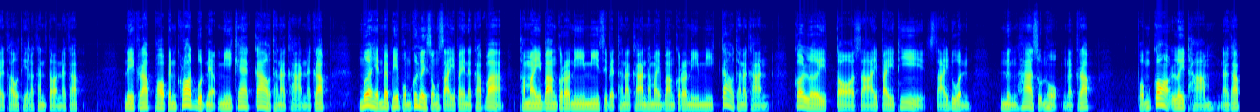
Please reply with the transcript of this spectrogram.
อยๆเข้าทีละขั้นตอนนะครับ นี่ครับพอเป็นคลอดบุตรเนี่ยมีแค่ 9 ธนาคารนะครับ เมื่อเห็นแบบนี้ผมก็เลยสงสัยไปนะครับว่าทำไมบางกรณีมี 11 ธนาคารทำไมบางกรณีมี 9 ธนาคาร ก็เลยต่อสายไปที่สายด่วน 1506 นะครับ ผมก็เลยถามนะครับ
